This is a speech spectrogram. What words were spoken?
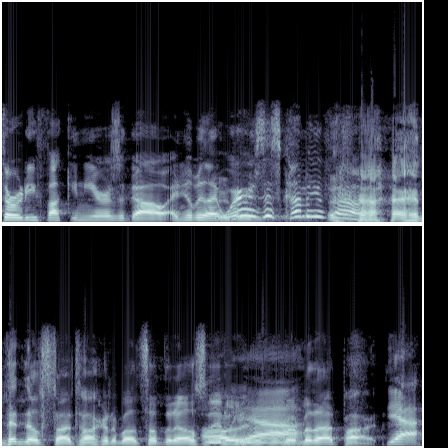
thirty fucking years ago, and you'll be like, "Where is this coming from?" and then they'll start talking about something else. You Oh, don't yeah. even remember that part. Yeah,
